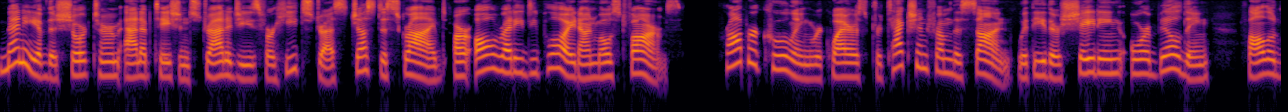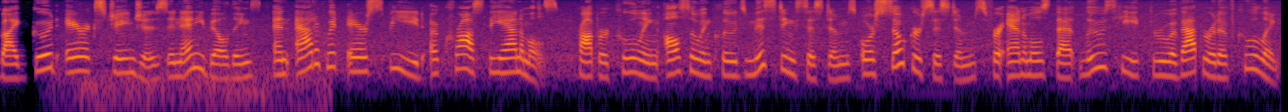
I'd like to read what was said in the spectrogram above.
Many of the short term adaptation strategies for heat stress just described are already deployed on most farms. Proper cooling requires protection from the sun with either shading or building, followed by good air exchanges in any buildings and adequate air speed across the animals. Proper cooling also includes misting systems or soaker systems for animals that lose heat through evaporative cooling.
